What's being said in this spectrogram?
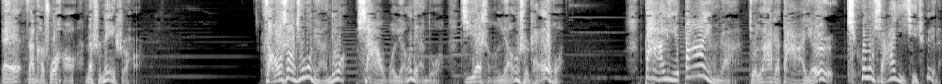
哎，咱可说好，那是那时候。早上九点多，下午两点多，节省粮食柴火。大力答应着，就拉着大人儿秋霞一起去了。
